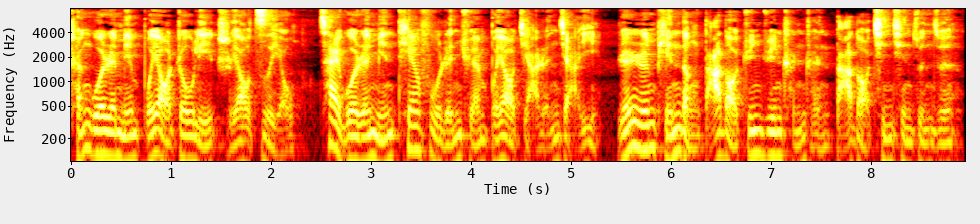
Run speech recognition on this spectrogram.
陈国人民不要周礼，只要自由；蔡国人民天赋人权，不要假仁假义，人人平等，打倒君君臣臣，打倒亲亲尊尊。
